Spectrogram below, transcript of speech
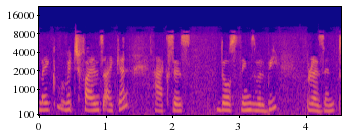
like which files I can access. Those things will be present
